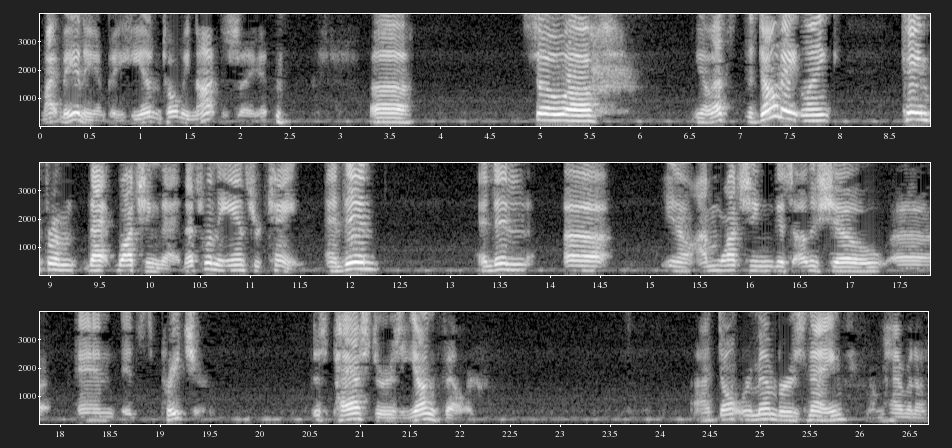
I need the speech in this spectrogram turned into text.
Might be an EMP. He hasn't told me not to say it. uh, so, uh, you know, that's the donate link came from that watching that. That's when the answer came and then and then uh, you know I'm watching this other show uh, and it's preacher. This pastor is a young feller. I don't remember his name. I'm having a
